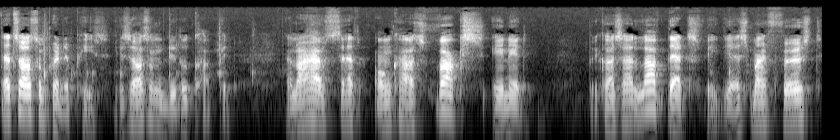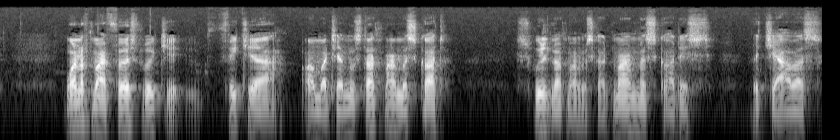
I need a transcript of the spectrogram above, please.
That's awesome printed piece. It's awesome little cockpit, and I have set Uncas Fox in it because I love that figure. It's my first, one of my first figure on my channel. It's not my mascot. It's really not my mascot. My mascot is the Javas.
